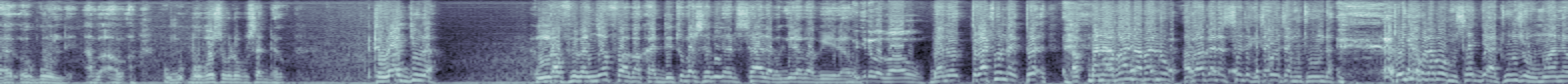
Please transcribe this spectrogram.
eh, gundi bw'oba osobola okusaddako tewajjula nga ffe banyaffe abakadde tubasabira saala bagira babeerawo. Bano tebatunda te- bano abaana bano abaagala sente kitawe tamutunda tojja kulaba omusajja atunze omwana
